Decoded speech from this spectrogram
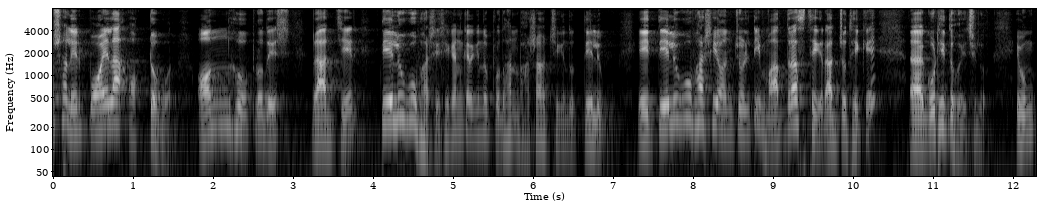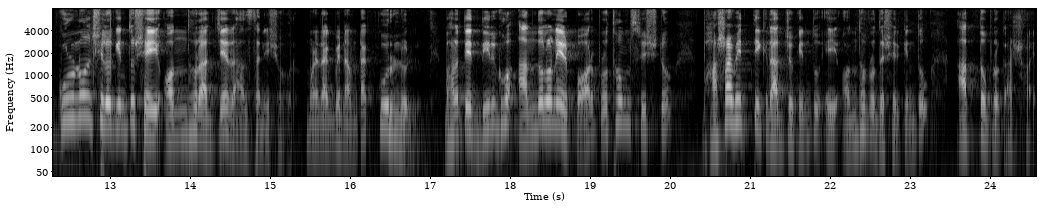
সালের পয়লা অক্টোবর, অন্ধ্রপ্রদেশ রাজ্যের তেলুগু ভাষী, সেখানকার কিন্তু প্রধান ভাষা হচ্ছে কিন্তু তেলুগু। এই তেলুগু ভাষী অঞ্চলটি মাদ্রাস থেকে রাজ্য থেকে গঠিত হয়েছিল এবং কুর্নুল ছিল কিন্তু সেই অন্ধ রাজ্যের রাজধানী শহর। মনে রাখবে নামটা কুর্নুল। ভারতের দীর্ঘ আন্দোলনের পর প্রথম সৃষ্ট ভাষাভিত্তিক রাজ্য কিন্তু এই অন্ধ্রপ্রদেশের কিন্তু আত্মপ্রকাশ হয়।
